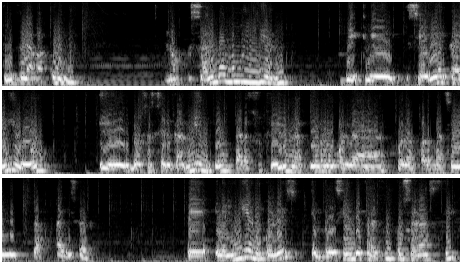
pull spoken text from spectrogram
que es la vacuna. Sabemos muy bien de que se había caído eh, los acercamientos para suscribir un acuerdo con la, con la farmacéutica Pfizer. Eh, el miércoles, el presidente Francisco Sagasti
